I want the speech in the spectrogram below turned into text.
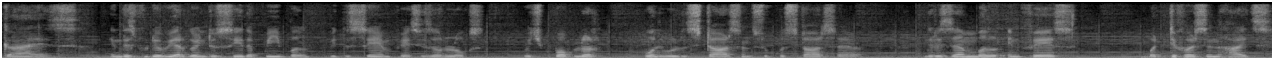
guys, in this video we are going to see the people with the same faces or looks which popular Bollywood stars and superstars have. They resemble in face but differs in heights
